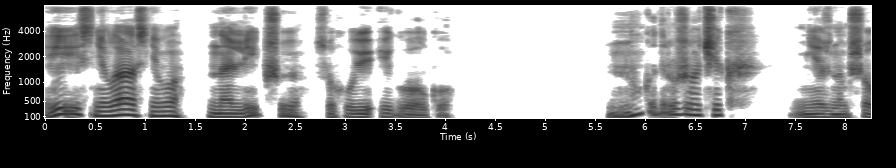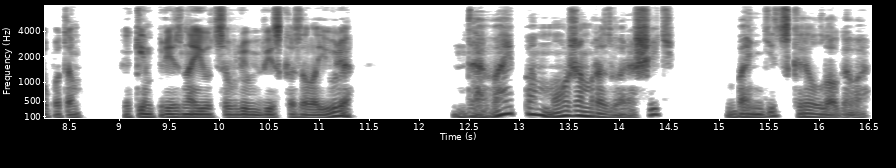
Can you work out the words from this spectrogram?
и сняла с него налипшую сухую иголку. «Ну-ка, дружочек», — нежным шепотом, каким признаются в любви, сказала Юля, — «давай поможем разворошить бандитское логово.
